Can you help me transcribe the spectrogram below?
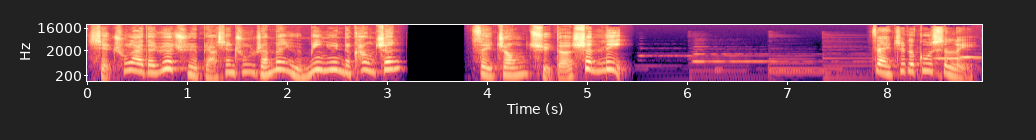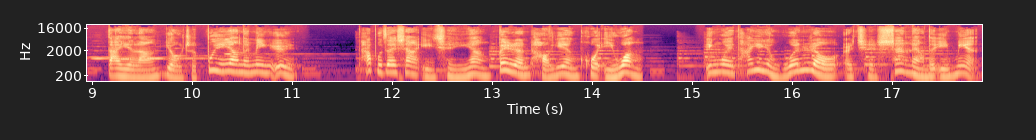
写出来的乐曲表现出人们与命运的抗争。最终取得胜利。在这个故事里，大野狼有着不一样的命运。他不再像以前一样被人讨厌或遗忘，因为他也有温柔而且善良的一面。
